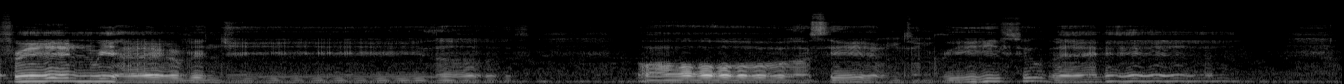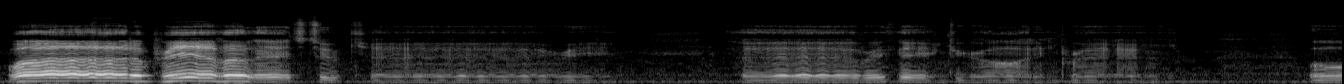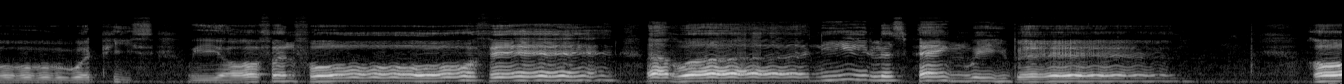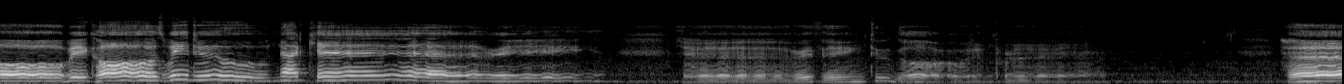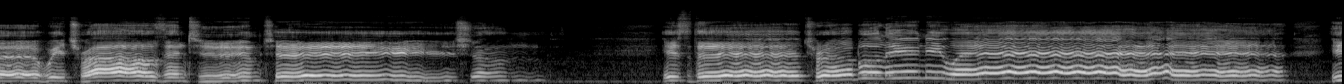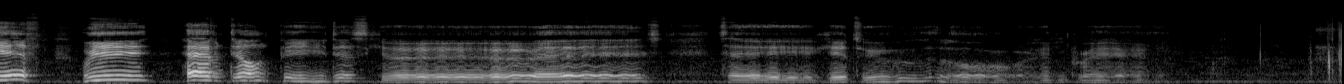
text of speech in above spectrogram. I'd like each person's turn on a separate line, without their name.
friend we have in Jesus. All our sins and griefs to bear. What a privilege to carry everything to God in prayer. Oh, peace we often forfeit, of what needless pain we bear. Oh, because we do not carry everything to God in prayer. Have we trials and temptations? Is there trouble anywhere? If we have, don't be discouraged. Take it to the Lord in prayer.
